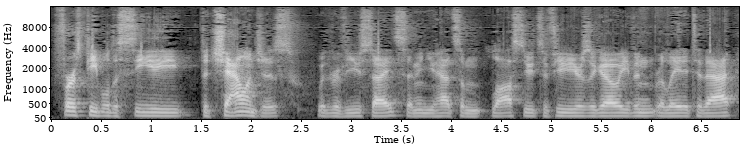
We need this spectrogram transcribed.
first people to see the challenges with review sites. I mean, you had some lawsuits a few years ago, even related to that.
